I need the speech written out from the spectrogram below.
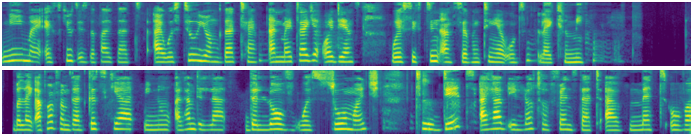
me, my excuse is the fact that I was still young that time. And my target audience were 16 and 17 year olds like me. But like apart from that, gaskiya, you know, alhamdulillah, the love was so much. To date, I have a lot of friends that I've met over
